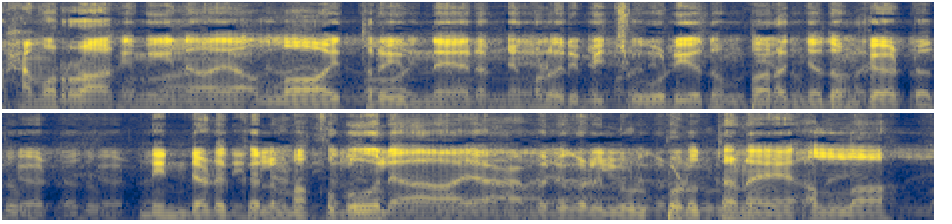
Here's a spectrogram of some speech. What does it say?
റഹമുറാഹിമീനായ അള്ളാഹ് ഇത്രയും നേരം ഞങ്ങൾ ഒരുമിച്ച് കൂടിയതും പറഞ്ഞതും കേട്ടതും നിന്റെ അടുക്കൽ മഖബൂലായ അമലുകളിൽ ഉൾപ്പെടുത്തണേ അള്ളാഹ്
